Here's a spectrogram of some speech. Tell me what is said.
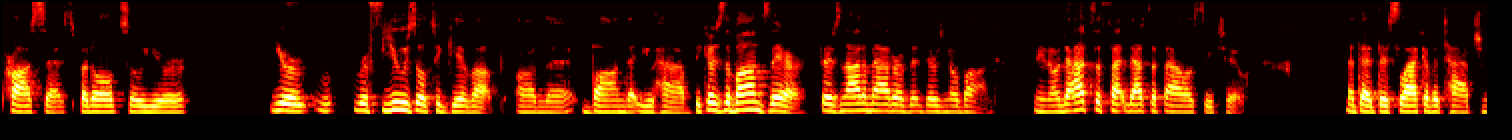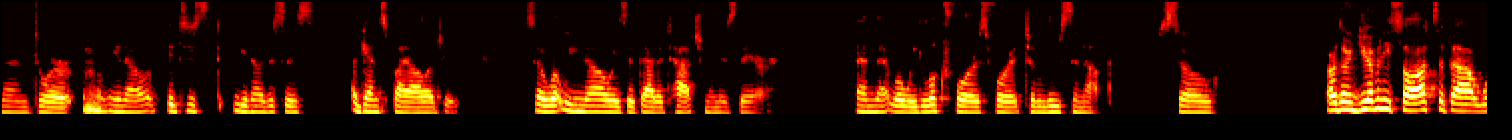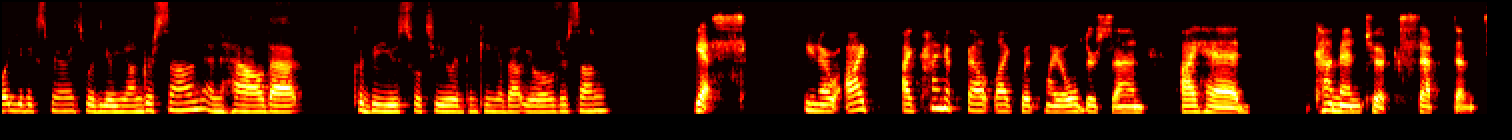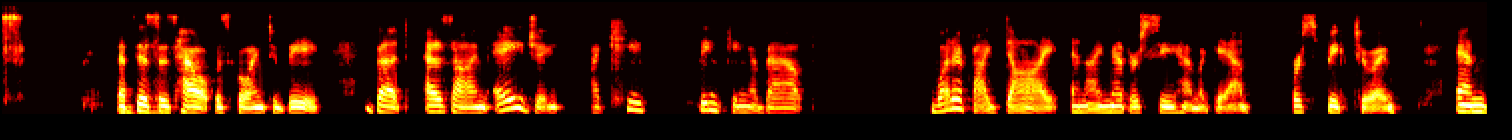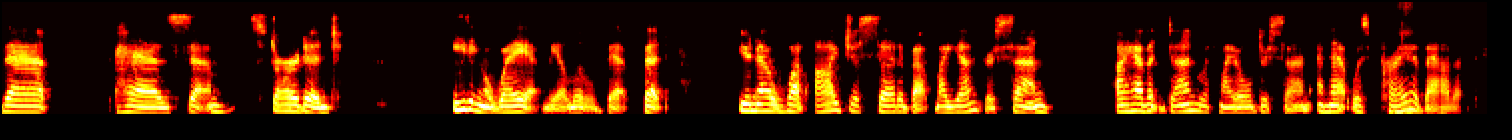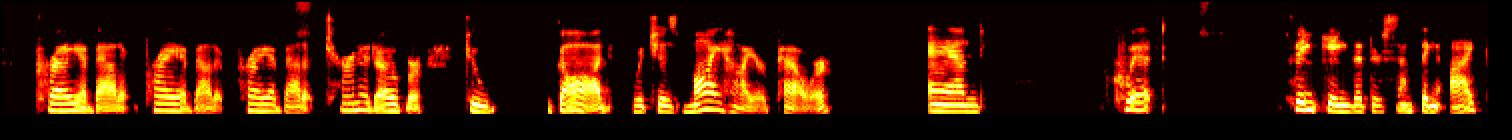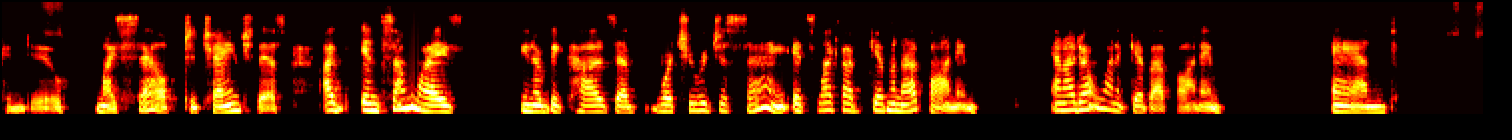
process, but also your your refusal to give up on the bond that you have because the bond's there. There's not a matter of that there's no bond. You know, that's a fa- that's a fallacy too. That, that this lack of attachment or you know, it's just, you know, this is against biology. So what we know is that that attachment is there and that what we look for is for it to loosen up. So, are there, do you have any thoughts about what you've experienced with your younger son and how that could be useful to you in thinking about your older son? Yes. You know, I I kind of felt like with my older son, I had come into acceptance that this is how it was going to be. But as I'm aging, I keep thinking about what if I die and I never see him again or speak to him? And that has um, started eating away at me a little bit. But you know what I just said about my younger son, I haven't done with my older son, and that was pray mm-hmm. about it. Pray about it, pray about it, pray about it, turn it over to God, which is my higher power, and quit thinking that there's something I can do myself to change this. I've, in some ways, you know, because of what you were just saying, it's like I've given up on him. And I don't want to give up on him. And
